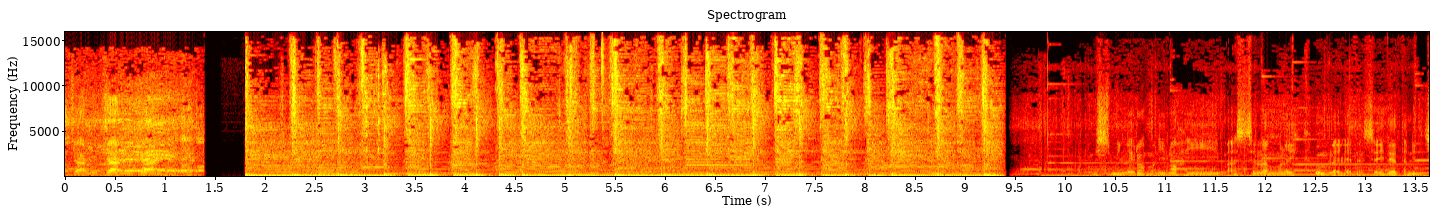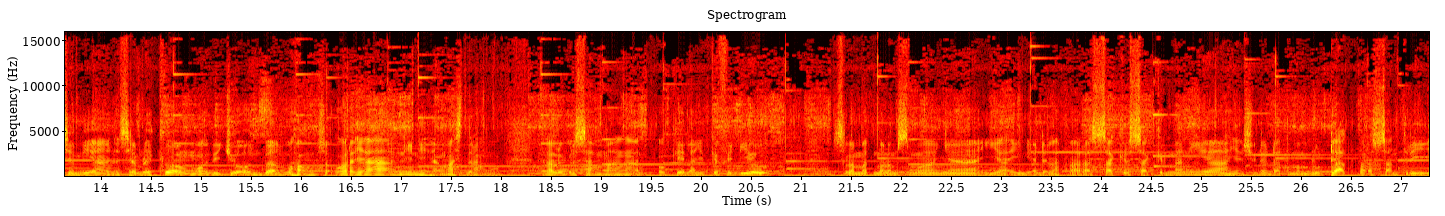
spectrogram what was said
Hujan. Hujan, hujan, Bismillahirrahmanirrahim. Assalamualaikum Lailatan Sayyidatan Jami'an. Assalamualaikum Mau tujuh bang. Wow sok Korean ini ya Mas Drang. Terlalu bersemangat. Oke lanjut ke video. Selamat malam semuanya. Ya ini adalah para sakir-sakir mania Yang sudah datang membludak Para santri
